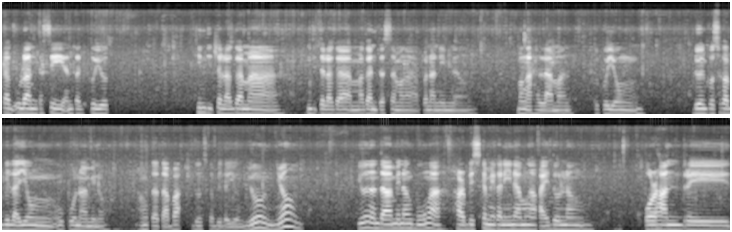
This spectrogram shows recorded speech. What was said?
tag-ulan kasi ang tagtuyot hindi talaga ma hindi talaga maganda sa mga pananim ng mga halaman. Ito po yung doon po sa kabila yung upo namin oh. ang tataba doon sa kabila yun. Yun yun. Yun ang dami ng bunga. Harvest kami kanina mga kaidol ng 450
